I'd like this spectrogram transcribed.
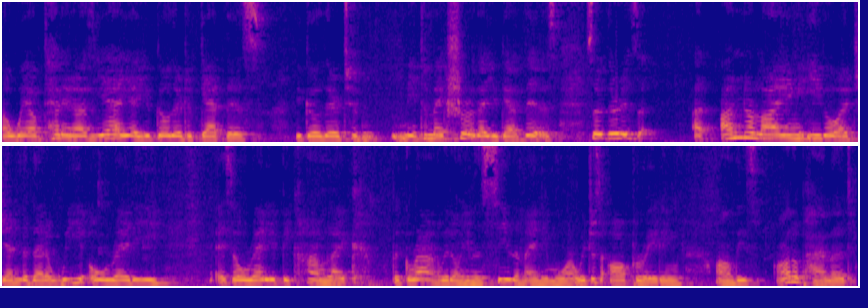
a way of telling us, yeah, yeah, you go there to get this. You go there to me to make sure that you get this. So there is an underlying ego agenda that we already it's already become like the ground. We don't even see them anymore. We're just operating on this autopilot,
